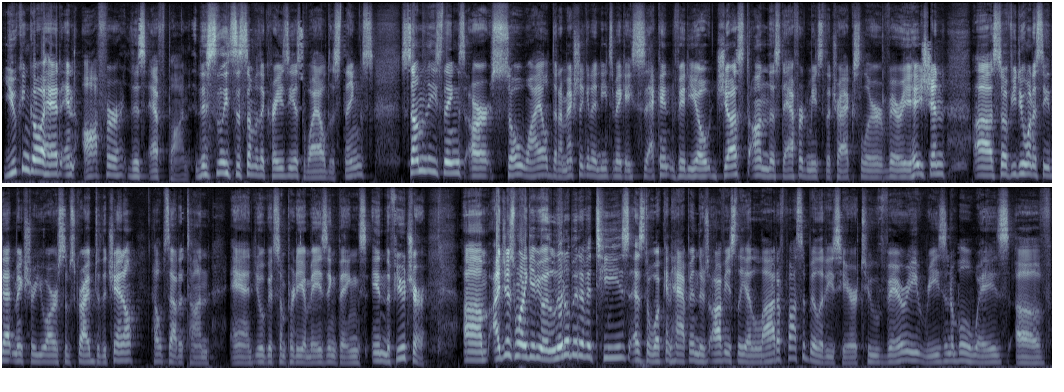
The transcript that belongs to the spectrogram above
you can go ahead and offer this F pawn. This leads to some of the craziest, wildest things. Some of these things are so wild that I'm actually going to need to make a second video just on the Stafford meets the Traxler variation. Uh, so if you do want to see that, make sure you are subscribed to the channel. Helps out a ton, and you'll get some pretty amazing things in the future. Um, I just want to give you a little bit of a tease as to what can happen. There's obviously a lot of possibilities here, two very reasonable ways of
